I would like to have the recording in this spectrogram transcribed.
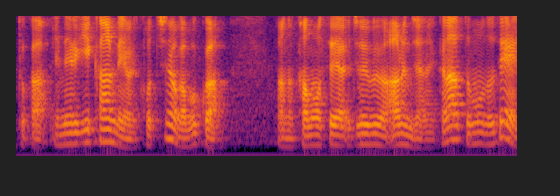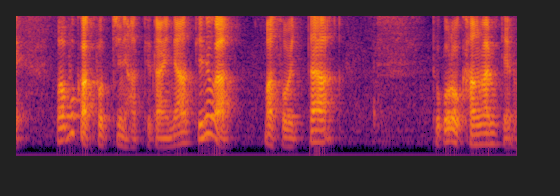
とかエネルギー関連よりこっちの方が僕はあの可能性は十分あるんじゃないかなと思うので、まあ、僕はこっちに貼ってたいなっていうのが、まあ、そういったところを鑑みての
